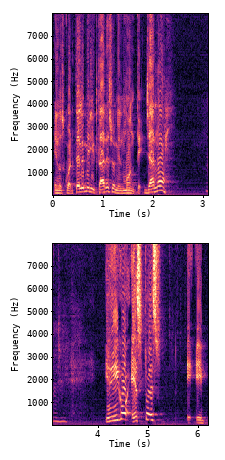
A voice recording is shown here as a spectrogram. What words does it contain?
en los cuarteles militares o en el monte. Ya no. Y digo, esto es eh, eh,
